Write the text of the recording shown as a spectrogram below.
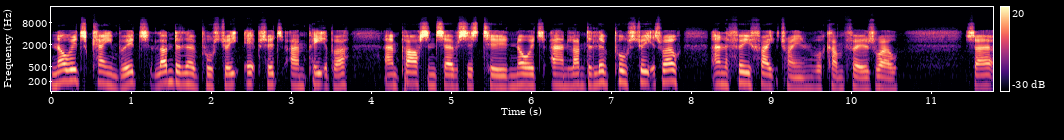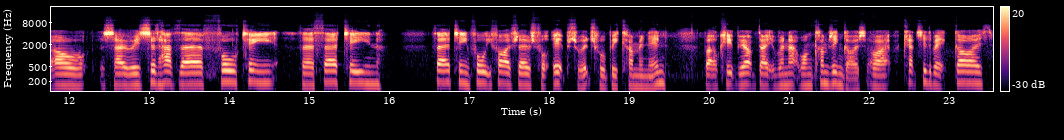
Norwich, Cambridge, London Liverpool Street, Ipswich and Peterborough. And passing services to Norwich and London Liverpool Street as well. And the through freight train will come through as well. So oh so we should have the 14 the 13 13.45 service for Ipswich will be coming in, but I'll keep you updated when that one comes in, guys. Alright, catch you in a bit, guys.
